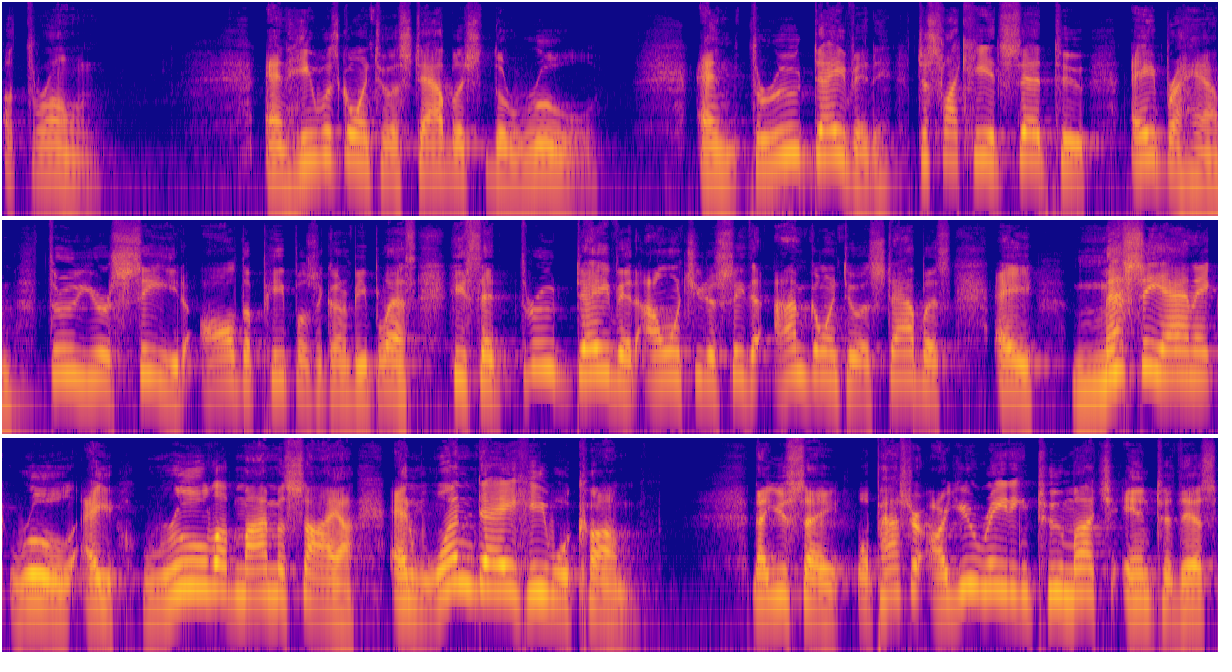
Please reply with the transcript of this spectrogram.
a throne and he was going to establish the rule and through David, just like he had said to Abraham, through your seed, all the peoples are going to be blessed. He said, Through David, I want you to see that I'm going to establish a messianic rule, a rule of my Messiah, and one day he will come. Now you say, well, Pastor, are you reading too much into this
